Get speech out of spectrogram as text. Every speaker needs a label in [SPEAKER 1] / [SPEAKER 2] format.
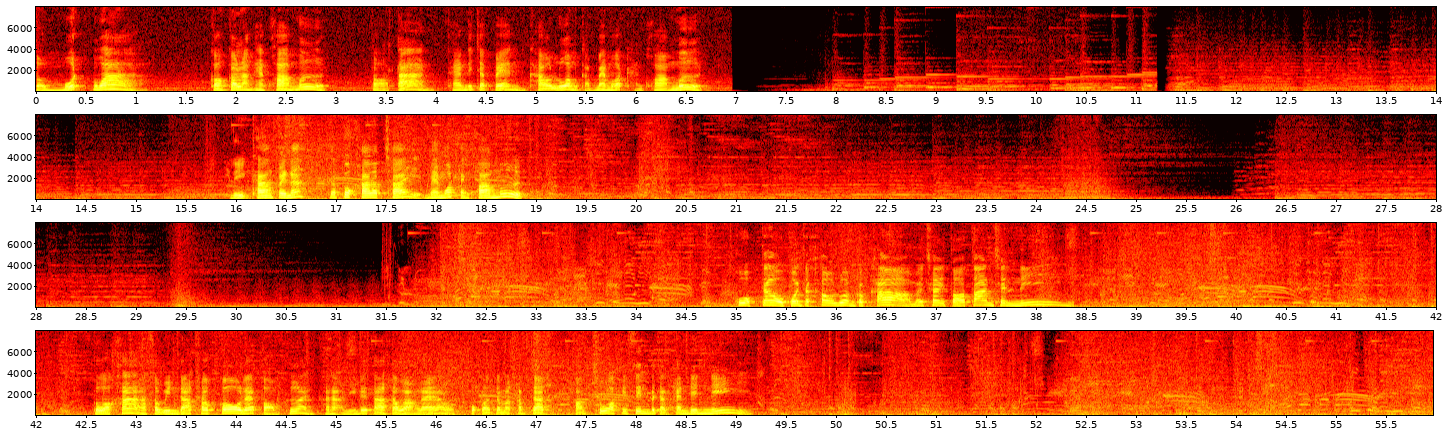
[SPEAKER 1] สมมุติว่ากองกำลังแห่งความมืด ต่อต้านแทนที่จะเป็นเข้าร่วมกับแม่มดแห่งความมืด หลีกทางไปนะจะพวกข้ารับใช้แม่มดแห่งความมืด วกเจ้าควรจะเข้าร่วมกับข้าไม่ใช่ต่อต้านเช่นนี้ ตัวข้าอัศวินดักช็อกโกและผองเพื่อน ขณะนี้ได้ตาสว่างแล้ว พวกเราจะมากำจัดความชั่วให้สิ้นไปจากแผ่นดินนี้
